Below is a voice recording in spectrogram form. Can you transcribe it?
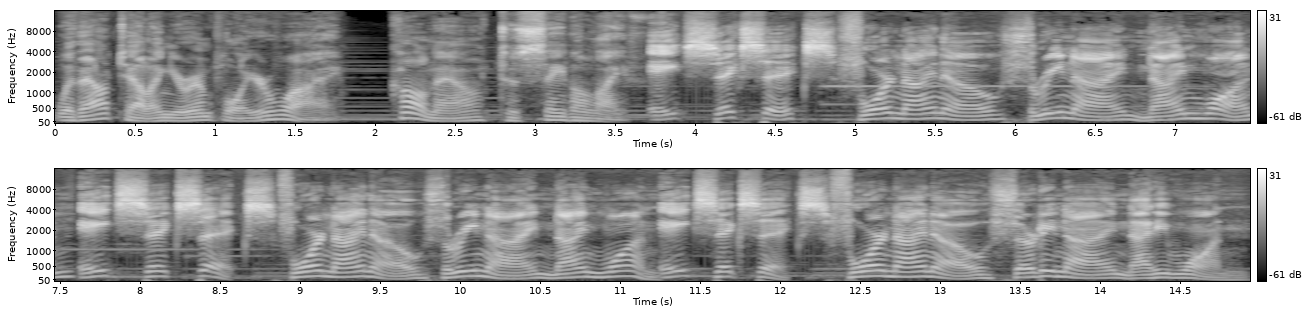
without telling your employer why. Call now to save a life. 866 490 3991. 866 490 3991. 866 490 3991.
